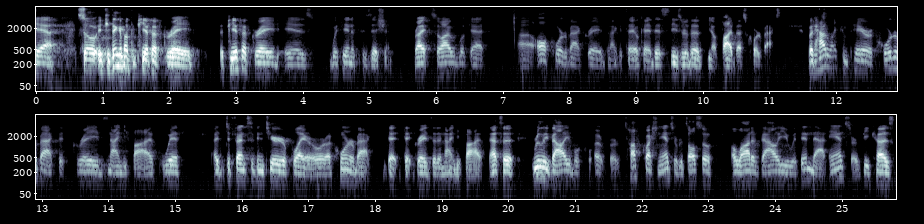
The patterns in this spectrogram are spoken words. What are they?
Yeah. So if you think about the PFF grade, the PFF grade is within a position, right? So I would look at uh, all quarterback grades, and I could say, okay, this these are the you know five best quarterbacks. But how do I compare a quarterback that grades 95 with a defensive interior player or a cornerback that, that grades at a 95? That's a really valuable or tough question to answer, but it's also a lot of value within that answer because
